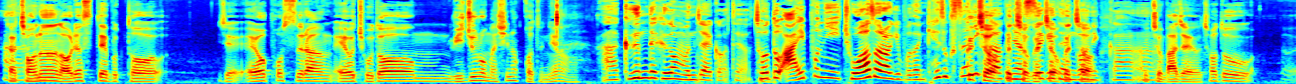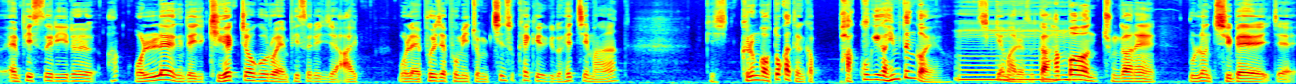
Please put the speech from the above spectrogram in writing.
그러니까 아. 저는 어렸을 때부터 이제 에어포스랑 에어조던 위주로만 신었거든요. 아, 근데 그건 뭔지 알 것 같아요. 저도 아이폰이 좋아서라기보단 계속 쓰니까 그쵸, 그냥 그쵸, 쓰게 그쵸, 된 그쵸. 거니까. 어. 그렇죠, 맞아요. 저도 MP3를 원래 근데 이제 기획적으로 MP3 이제 아이 원래 애플 제품이 좀 친숙해지기도 했지만 그런 거 똑같아요. 그러니까 바꾸기가 힘든 거예요. 음. 쉽게 말해서. 그러니까 한 번 중간에 물론 집에 이제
